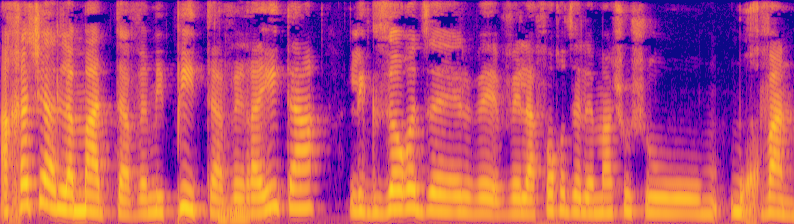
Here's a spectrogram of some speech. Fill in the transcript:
אחרי שלמדת ומיפית וראית, לגזור את זה ו- ולהפוך את זה למשהו שהוא מוכוון.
